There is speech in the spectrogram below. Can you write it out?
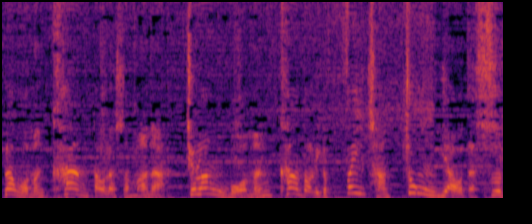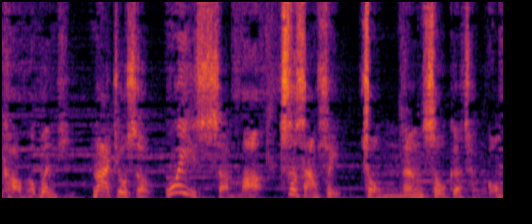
让我们看到了什么呢？就让我们看到了一个非常重要的思考和问题，那就是为什么智商税总能收割成功？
